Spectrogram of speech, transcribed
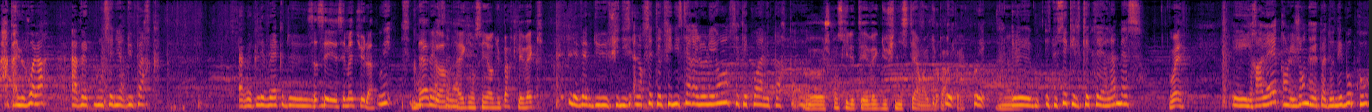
Ah ben le voilà, avec Monseigneur du Parc, avec l'évêque de... Ça, c'est c'est Mathieu, là Oui, c'est grand-père, D'accord, avec Monseigneur du Parc, l'évêque. L'évêque du Finistère. Alors c'était le Finistère et le Léon, c'était quoi les parcs euh, Euh, je pense qu'il était évêque du Finistère, ouais, du Parc, Oui, ouais. oui. Et, et tu sais qu'il quêtait à la messe. Ouais, Et il râlait quand les gens n'avaient pas donné beaucoup.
